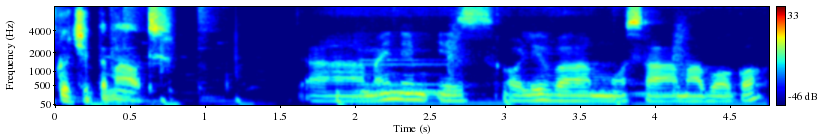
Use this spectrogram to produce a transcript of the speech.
go check them out. Uh, my name is Oliver Musa Maboko.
